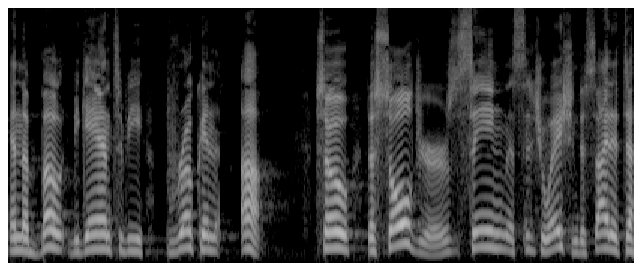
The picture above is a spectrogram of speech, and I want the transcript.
and the boat began to be broken up. So the soldiers, seeing the situation, decided to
